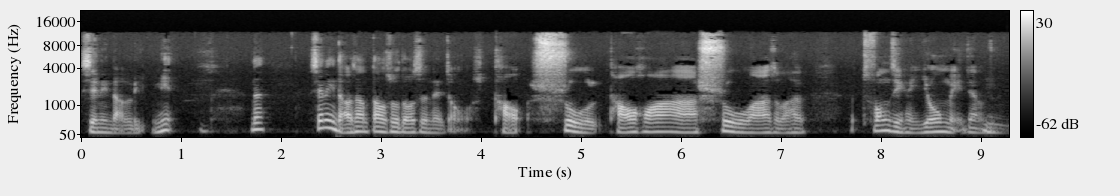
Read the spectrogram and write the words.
仙灵岛里面。那仙灵岛上到处都是那种桃树、桃花啊、树啊什么，很风景很优美这样子。嗯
